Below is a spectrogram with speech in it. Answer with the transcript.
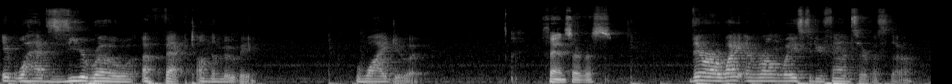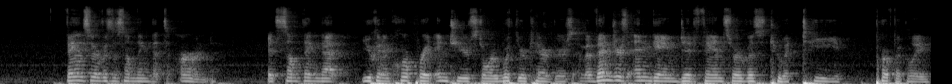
It will have zero effect on the movie. Why do it? Fan service. There are right and wrong ways to do fan service, though. Fan service is something that's earned. It's something that you can incorporate into your story with your characters. Avengers Endgame did fan service to a T perfectly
